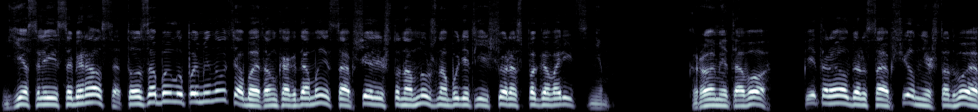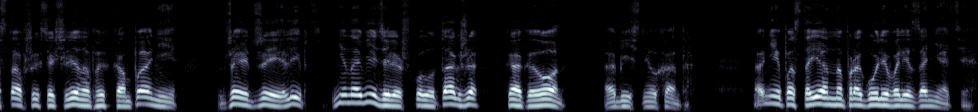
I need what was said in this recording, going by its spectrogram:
Если и собирался, то забыл упомянуть об этом, когда мы сообщили, что нам нужно будет еще раз поговорить с ним. Кроме того, Питер Элдер сообщил мне, что двое оставшихся членов их компании, Джей Джей и Липц, ненавидели школу так же, как и он, — объяснил Хантер. Они постоянно прогуливали занятия.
